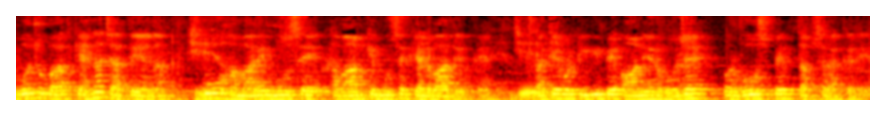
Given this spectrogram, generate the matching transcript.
وہ جو بات کہنا چاہتے ہیں نا جی۔ وہ ہمارے منہ سے عوام کے منہ سے کہلوا دیتے ہیں۔ تاکہ وہ ٹی وی پہ آن ایئر ہو جائے اور وہ اس پہ تبصرہ کرے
